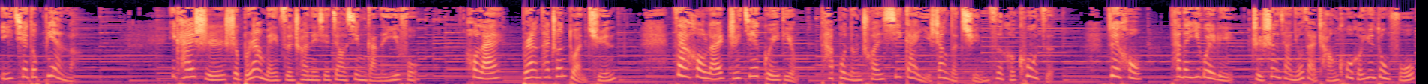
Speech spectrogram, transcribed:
一切都变了。一开始是不让梅子穿那些较性感的衣服，后来不让她穿短裙，再后来直接规定。她不能穿膝盖以上的裙子和裤子，最后，她的衣柜里只剩下牛仔长裤和运动服，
